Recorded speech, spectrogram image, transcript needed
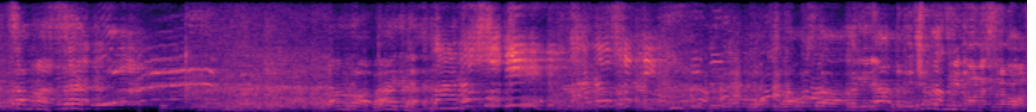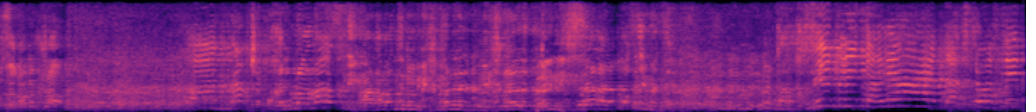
יצא מהסרט. באנו הביתה. תאנוס אותי! תאנוס אותי! רוצה להרוס את החגיגה, אבל אי אפשר להזמין אונס מראש, זה לא נחשב. לא מה למדתי במכללת במכללת בן ישראל, איך עושים את זה? תחזיק לי את היד! איך שאתה עשית?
